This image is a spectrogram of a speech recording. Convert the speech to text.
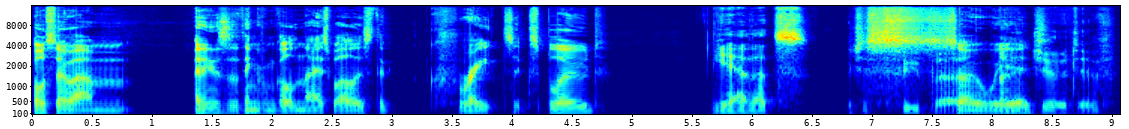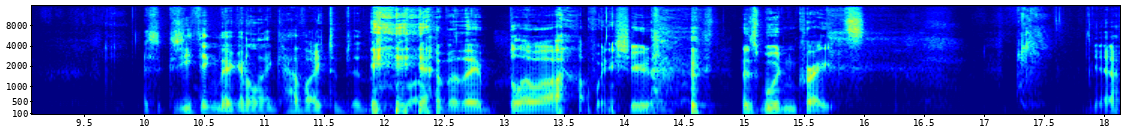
Also, um, I think this is a thing from GoldenEye as well. Is the crates explode, Yeah, that's which is super so weird. unintuitive. Because you think they're gonna like have items in them. As well. yeah, but they blow up when you shoot them. There's wooden crates. yeah,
